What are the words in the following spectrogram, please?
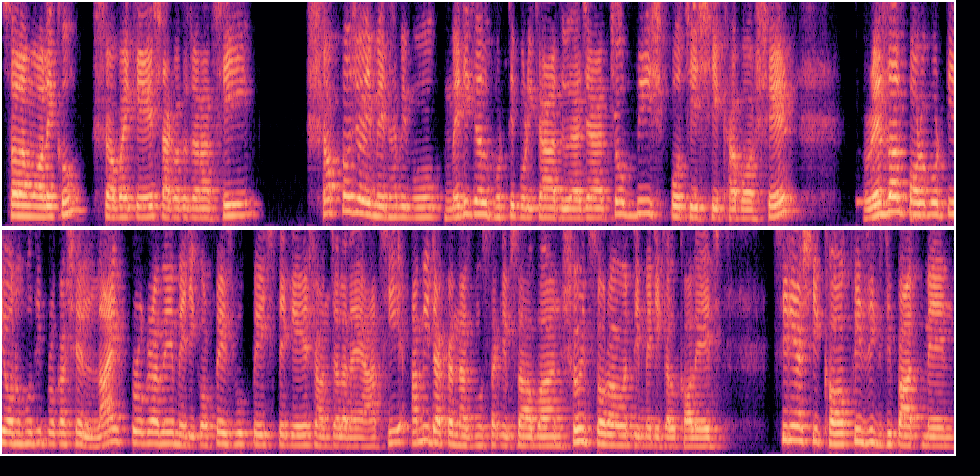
সালামু আলাইকুম। সবাইকে স্বাগত জানাচ্ছি স্বপ্নজয়ী মেধাবী মুখ মেডিকেল ভর্তি পরীক্ষা দুই হাজার চব্বিশ পঁচিশ শিক্ষাবর্ষের রেজাল্ট পরবর্তী অনুভূতি প্রকাশের লাইভ প্রোগ্রামে মেডিকেল ফেসবুক পেজ থেকে সঞ্চালনায় আছি। আমি doctor Najmus Sakib Sahban, Shaheed Suhrawardy medical college senior শিক্ষক ফিজিক্স ডিপার্টমেন্ট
